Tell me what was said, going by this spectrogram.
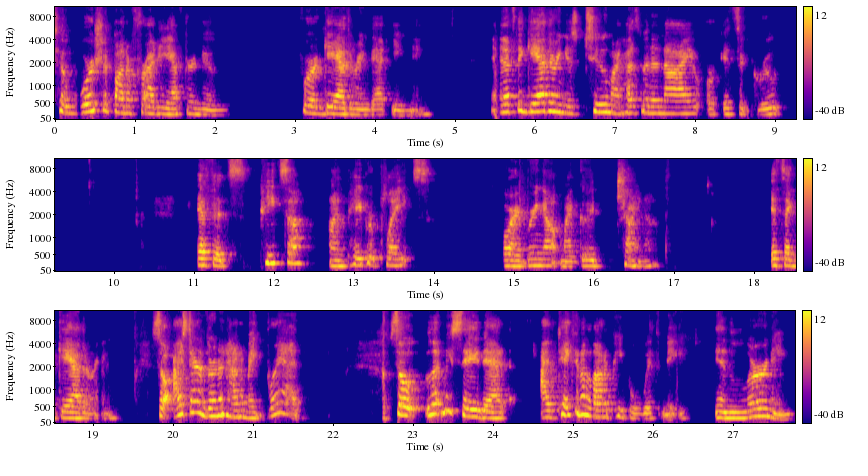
to worship on a Friday afternoon for a gathering that evening. And if the gathering is two, my husband and I, or it's a group, if it's pizza on paper plates, or I bring out my good china, it's a gathering. So I started learning how to make bread. So let me say that I've taken a lot of people with me in learning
